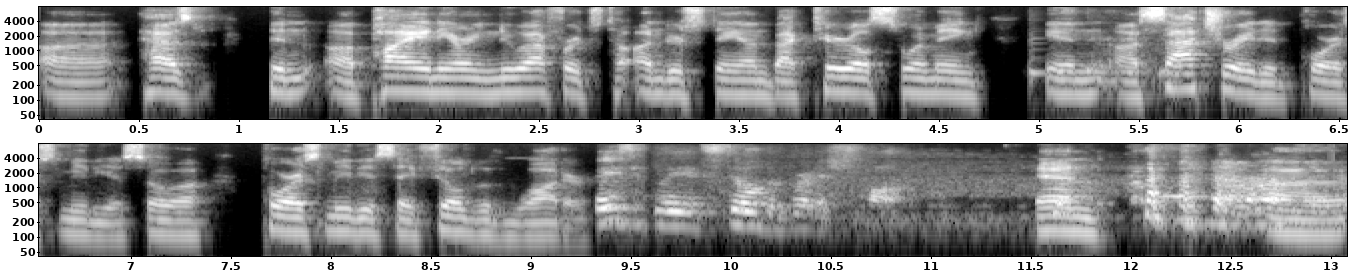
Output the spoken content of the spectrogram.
uh, has been uh, pioneering new efforts to understand bacterial swimming in uh, saturated porous media. So a porous media, say, filled with water. Basically, it's still the British swamp. And uh,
